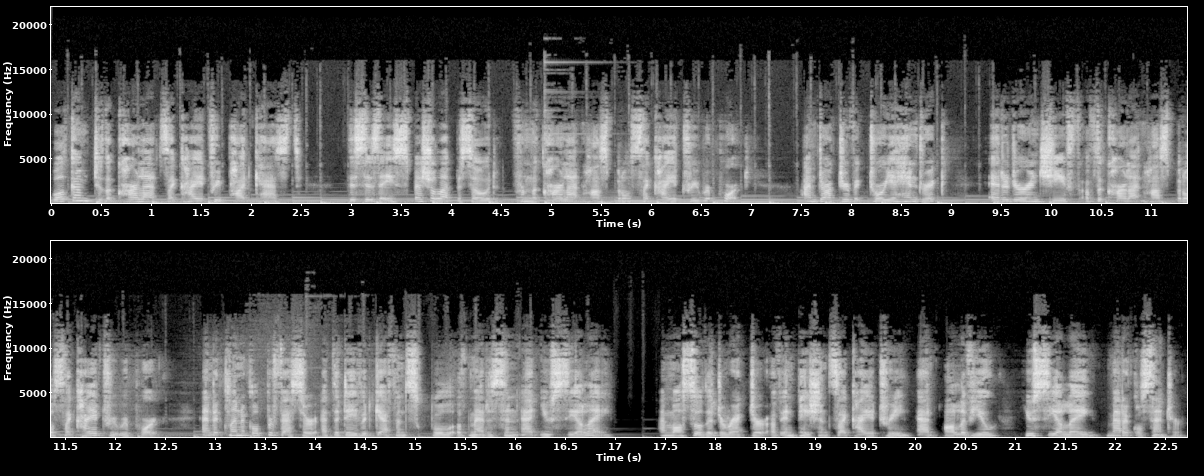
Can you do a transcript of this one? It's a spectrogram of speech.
Welcome to the Carlat Psychiatry Podcast. This is a special episode from the Carlat Hospital Psychiatry Report. I'm Dr. Victoria Hendrick, editor in chief of the Carlat Hospital Psychiatry Report and a clinical professor at the David Geffen School of Medicine at UCLA. I'm also the director of inpatient psychiatry at Olive View UCLA Medical Center.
